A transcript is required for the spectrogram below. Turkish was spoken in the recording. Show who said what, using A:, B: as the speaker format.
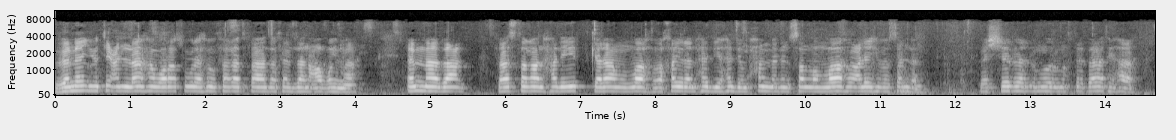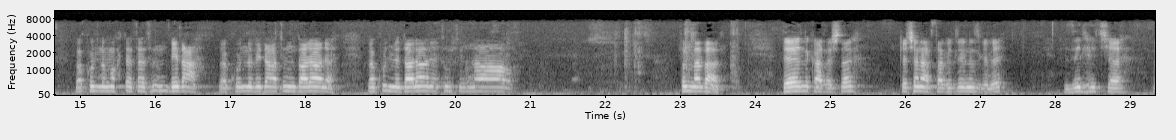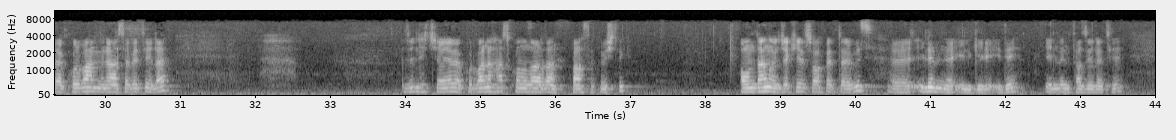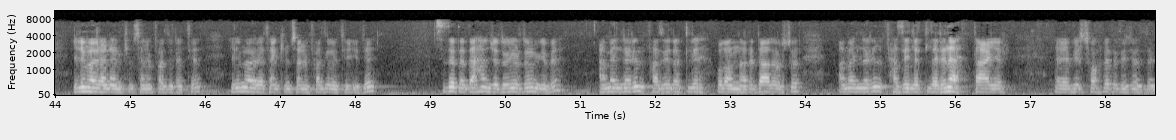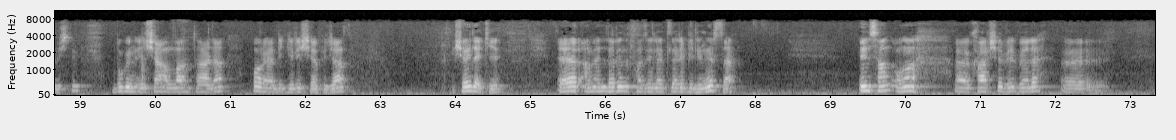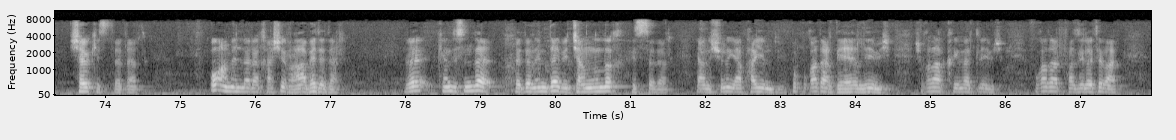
A: ومن يطع الله ورسوله فقد فاز فوزا عظيما أما بعد فأصدق الحديث كلام الله وخير الهدي هدي محمد صلى الله عليه وسلم وشر الأمور محدثاتها وكل محدثة بدعة وكل بدعة ضلالة وكل ضلالة في النار ثم بعد Değerli kardeşler, geçen hafta bildiğiniz gibi Zilhicce ve kurban münasebetiyle Zilhicce'ye ve kurbana has konulardan bahsetmiştik. Ondan önceki sohbetlerimiz e, ilimle ilgiliydi. İlmin fazileti, ilim öğrenen kimsenin fazileti, ilim öğreten kimsenin fazileti idi. Size de daha önce duyurduğum gibi amellerin faziletli olanları, daha doğrusu amellerin faziletlerine dair bir sohbet edeceğiz demiştik. Bugün inşallah Teala oraya bir giriş yapacağız. Şöyle ki, eğer amellerin faziletleri bilinirse, insan ona e, karşı bir böyle e, şevk hisseder. O amellere karşı rağbet eder. Ve kendisinde, bedeninde bir canlılık hisseder. Yani şunu yapayım diyor. Bu bu kadar değerliymiş. Şu kadar kıymetliymiş. Bu kadar fazileti var.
